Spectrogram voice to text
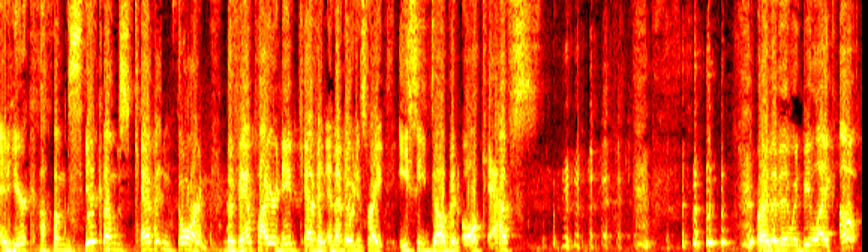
and here comes here comes Kevin Thorn, the vampire named Kevin, and then they would just write EC dub in all caps? or then it would be like, oh,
